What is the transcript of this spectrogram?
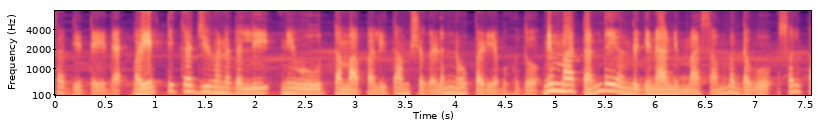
ಸಾಧ್ಯತೆ ಇದೆ. ವೈಯಕ್ತಿಕ ಜೀವನದಲ್ಲಿ ನೀವು ಉತ್ತಮ ಫಲಿತಾಂಶಗಳನ್ನು ಪಡೆಯಬಹುದು. ನಿಮ್ಮ ತಂದೆಯೊಂದಿಗಿನ ನಿಮ್ಮ ಸಂಬಂಧವು ಸ್ವಲ್ಪ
